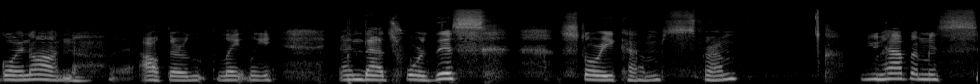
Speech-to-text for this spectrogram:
going on out there lately, and that's where this story comes from. You have a Miss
